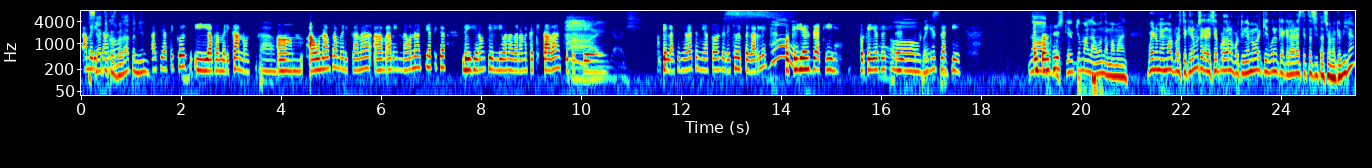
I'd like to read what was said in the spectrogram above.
asiáticos, ¿verdad? También. asiáticos y afroamericanos. Wow. Um, a una afroamericana, a, a mí, a una asiática, le dijeron que le iban a dar una cachetada, que porque que la señora tenía todo el derecho de pegarle, porque ella es de aquí, porque ella es- Oh, porque ella es de aquí. No, Entonces- pues qué, qué mala onda, mamá. Bueno, mi amor, pues te queremos agradecer por dar la oportunidad, mi amor. Qué bueno que aclaraste esta situación, ¿ok, mija?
